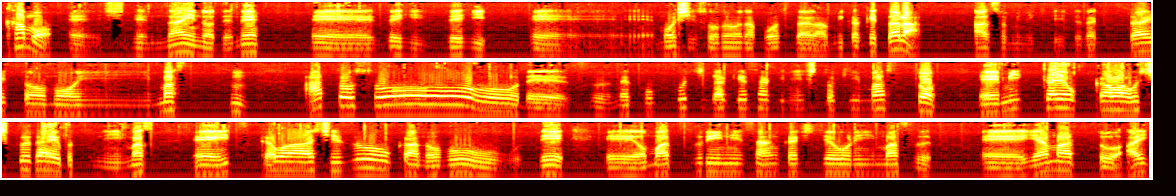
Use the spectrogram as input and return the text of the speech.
かも、えー、しれないのでね、えー、ぜひぜひ、えー、もしそのようなポスターが見かけたら、遊びに来ていただきたいと思います。うん。あと、そうですね、告知だけ先にしときますと、えー、3日4日は牛久大仏にいます。えー、5日は静岡の方で、えー、お祭りに参加しております。えー、大和、相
